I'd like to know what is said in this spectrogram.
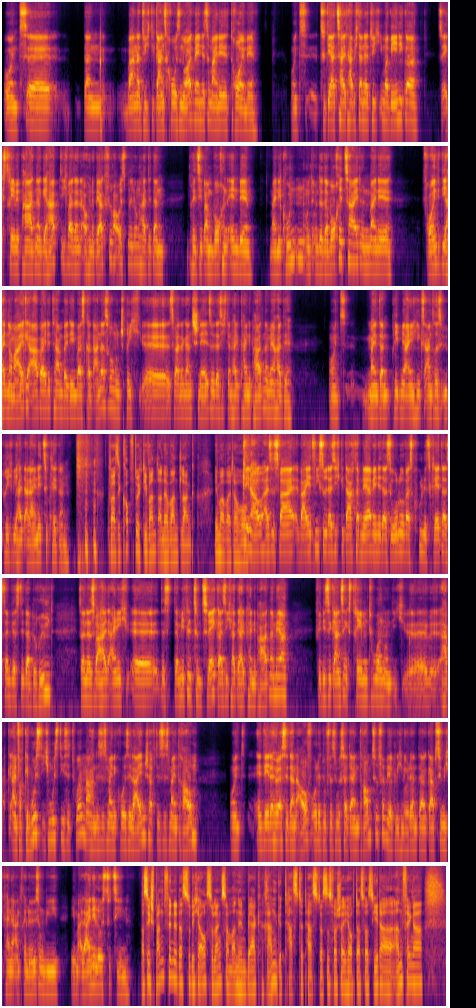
Und äh, dann waren natürlich die ganz großen Nordwände so meine Träume. Und zu der Zeit habe ich dann natürlich immer weniger so extreme Partner gehabt. Ich war dann auch in der Bergführerausbildung, hatte dann im Prinzip am Wochenende meine Kunden und unter der Woche Zeit und meine Freunde, die halt normal gearbeitet haben, bei denen war es gerade andersrum und sprich, äh, es war dann ganz schnell so, dass ich dann halt keine Partner mehr hatte. Und mein, dann blieb mir eigentlich nichts anderes übrig, wie halt alleine zu klettern. Quasi Kopf durch die Wand an der Wand lang. Immer weiter hoch. Genau, also es war, war jetzt nicht so, dass ich gedacht habe, naja, wenn du da solo was Cooles kletterst, dann wirst du da berühmt, sondern es war halt eigentlich äh, das, der Mittel zum Zweck. Also ich hatte halt keine Partner mehr für diese ganz extremen Touren und ich äh, habe einfach gewusst, ich muss diese Touren machen. Das ist meine große Leidenschaft, das ist mein Traum. Und entweder hörst du dann auf oder du versuchst halt deinen Traum zu verwirklichen, oder? Und da gab es für mich keine andere Lösung, wie eben alleine loszuziehen. Was ich spannend finde, dass du dich auch so langsam an den Berg rangetastet hast. Das ist wahrscheinlich auch das, was jeder Anfänger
